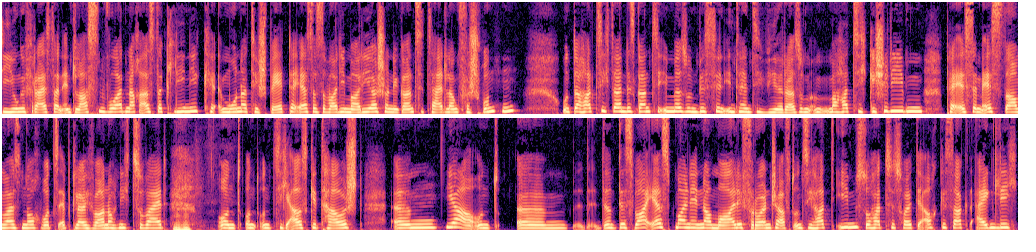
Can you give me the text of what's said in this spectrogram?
die junge Frau ist dann entlassen worden, auch aus der Klinik, Monate später erst. Also war die Maria schon eine ganze Zeit lang verschwunden. Und da hat sich dann das Ganze immer so ein bisschen intensiviert. Also man hat sich geschrieben, per SMS damals noch, WhatsApp, glaube ich, war noch nicht so weit. Mhm. Und, und, und sich ausgetauscht. Ähm, ja, und ähm, das war erstmal eine normale Freundschaft und sie hat ihm, so hat sie es heute auch gesagt, eigentlich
